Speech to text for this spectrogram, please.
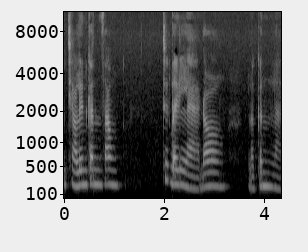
uh, trèo lên cân xong. Trước đây là đo là cân là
